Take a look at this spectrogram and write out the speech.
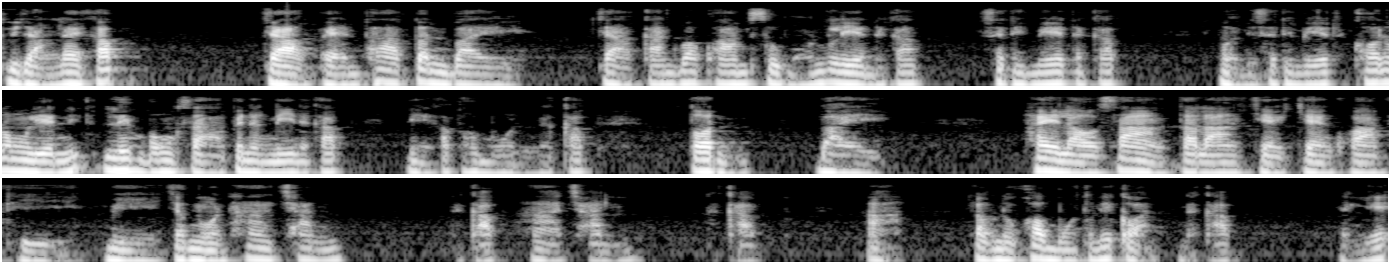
ตัวอย่างแรกครับ จากแผนภาพต้นใบ จากการว่าความสูงของนักเรียนนะครับเซนติเมตรนะครับหน่วยเป็นเซนติเมตรข้อโรงเรียนริมองศาเป็นอย่างนี้นะครับนี่ครับข้อมูลนะครับ ต้นใบ ให้เราสร้างตารางแจกแจงความถี่มีจำนวน 5 ชั้นนะครับ5ชั้นนะครับอะเราดูข้อมูลตรงนี้ก่อนนะครับ อย่างนี้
